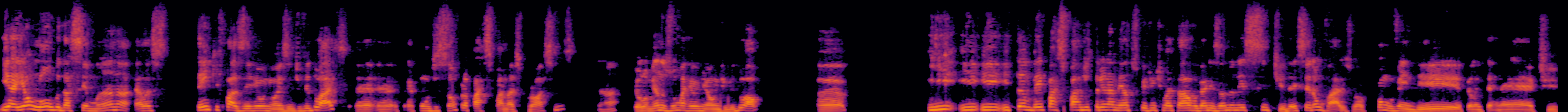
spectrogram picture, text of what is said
E aí, ao longo da semana, elas têm que fazer reuniões individuais, é, é, é condição para participar nas próximas, né? pelo menos uma reunião individual, uh, e, e, e, também participar de treinamentos que a gente vai estar organizando nesse sentido. Aí serão vários, como vender pela internet,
